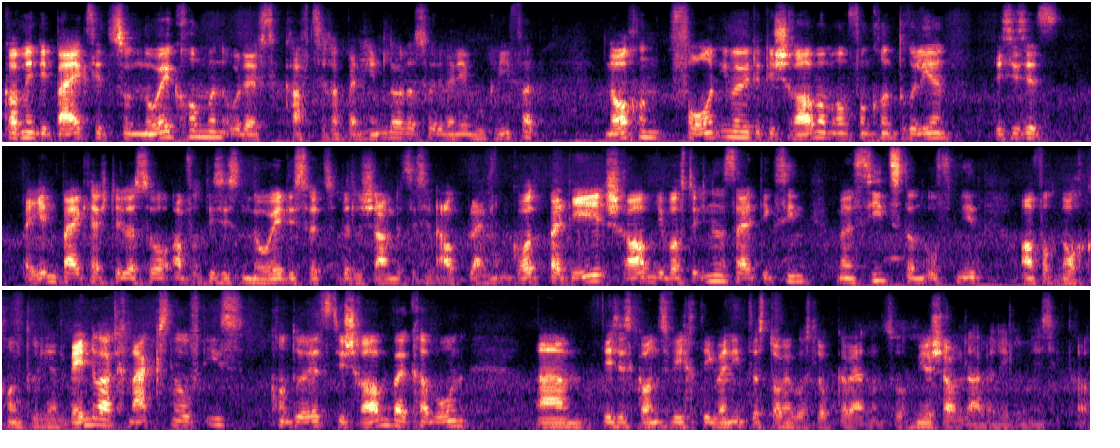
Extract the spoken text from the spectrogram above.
gerade wenn die Bikes jetzt so neu kommen oder es kauft sich auch beim Händler oder so, die werden irgendwo geliefert, nach und fahren immer wieder die Schrauben am Anfang kontrollieren. Das ist jetzt bei jedem Bikehersteller so, einfach dieses Neue, das sollte ein bisschen schauen, dass es in Auge bleiben. Und gerade bei den Schrauben, die was da innenseitig sind, man sieht es dann oft nicht, einfach nachkontrollieren. Wenn da ein Knacksen oft ist, kontrolliert die Schrauben bei Carbon. Ähm, das ist ganz wichtig, weil nicht, dass da mal was locker werden und so. Wir schauen da aber regelmäßig drauf.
